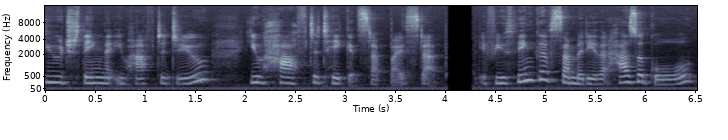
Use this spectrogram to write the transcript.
huge thing that you have to do, you have to take it step by step. If you think of somebody that has a goal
